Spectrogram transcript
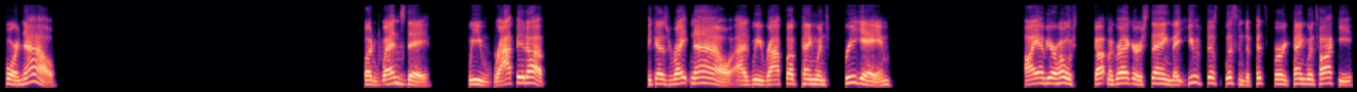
for now. But Wednesday, we wrap it up because right now, as we wrap up Penguins pregame, I am your host, Scott McGregor, saying that you've just listened to Pittsburgh Penguins hockey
